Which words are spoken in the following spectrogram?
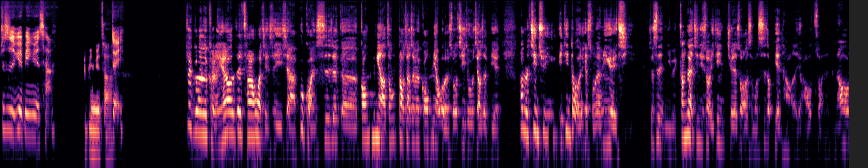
就是越变越差，越变越差。，对，这个可能也要再插话解释一下，不管是这个公庙、中道教这边公庙，或者说基督教这边，他们进去一定都有一个所谓的蜜月期，就是你们刚开始进去的时候，一定觉得说哦，什么事都变好了，有好转了。然后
